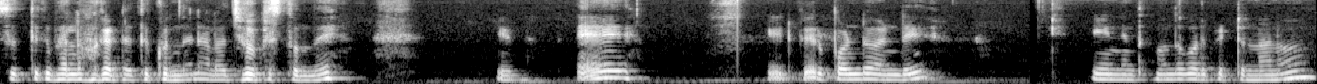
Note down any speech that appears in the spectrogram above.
సుత్తికి బెల్లం గడ్డ అలా చూపిస్తుంది. ఏ వీటి పేరు పండు అండి. ఈయన ఇంతకుముందు కూడా పెట్టున్నాను.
